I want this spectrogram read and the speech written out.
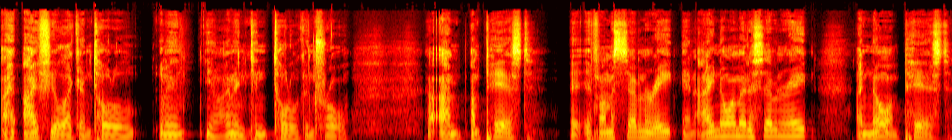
I, I feel like I'm total I mean, you know, I'm in con- total control. I'm I'm pissed. If I'm a seven or eight, and I know I'm at a seven or eight, I know I'm pissed.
